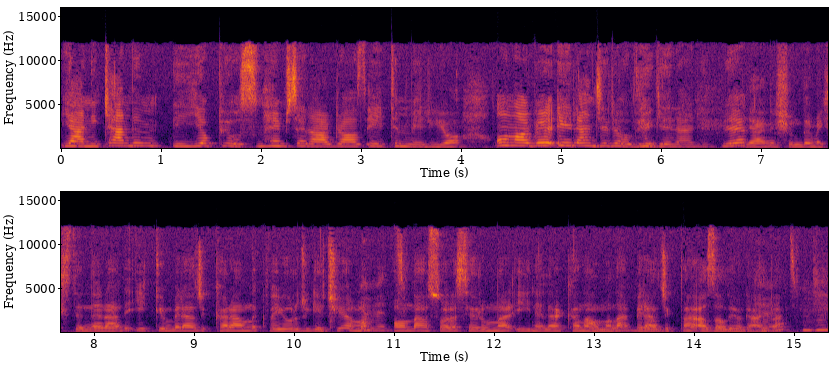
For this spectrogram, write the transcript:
yani kendin e, yapıyorsun. Hemşireler biraz eğitim veriyor. Onlar böyle eğlenceli oluyor genellikle. Yani şunu demek istedin herhalde. İlk gün birazcık karanlık ve yorucu geçiyor ama Evet. ondan sonra serumlar, iğneler, kan almalar birazcık daha azalıyor galiba. Evet. Hı hı.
